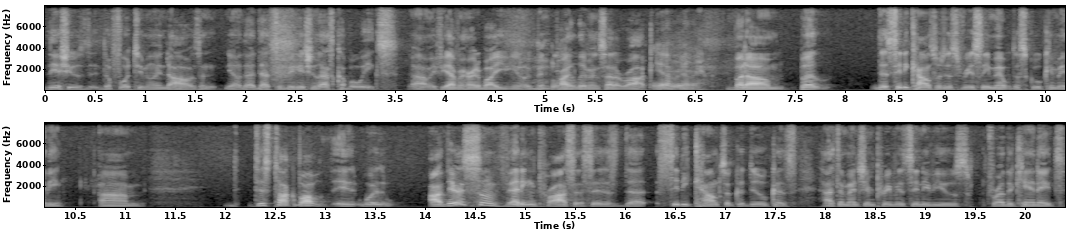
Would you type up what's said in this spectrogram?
the issue is the fourteen million dollars, and you know that that's a big issue the last couple of weeks. Um, if you haven't heard about it, you, you know, you've been probably living inside a rock. Yeah, really. But um, but the city council just recently met with the school committee. Um, just talk about it, was, are there some vetting processes the city council could do? Because as I mentioned previous interviews for other candidates,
